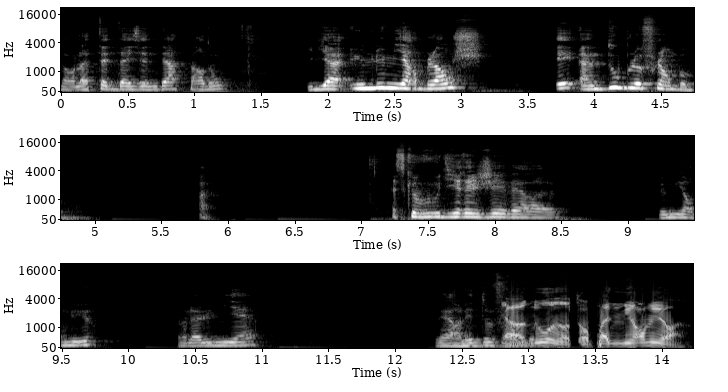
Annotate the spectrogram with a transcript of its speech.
dans la tête d'Eisenberg, pardon. Il y a une lumière blanche et un double flambeau. Ah. Est-ce que vous vous dirigez vers le murmure, vers la lumière, vers les deux Alors flambeaux? nous, on n'entend pas de murmure.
